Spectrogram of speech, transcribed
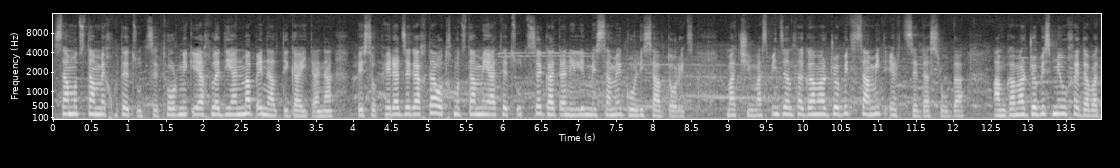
65 წუთზე თორნიკი ახვლედიანმა პენალტი გაიტანა. ბესო ფერაძე გახდა 99 წუთზე გატანილი მესამე გოლის ავტორიც. მატჩი მასპინძელთა გამარჯვებით 3-1-ზე დასრულდა. ამ გამარჯვების მიუხედავად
